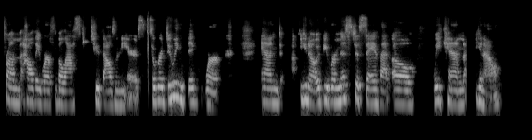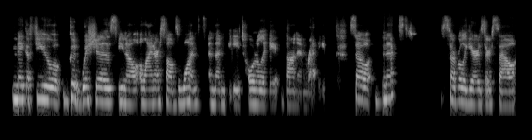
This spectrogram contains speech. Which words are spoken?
from how they were for the last 2000 years. So we're doing big work. And, you know, it'd be remiss to say that, oh, we can, you know, make a few good wishes, you know, align ourselves once and then be totally done and ready. So the next several years or so,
